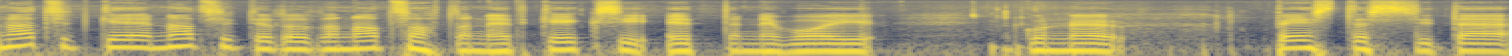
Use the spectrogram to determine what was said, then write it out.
natsit, natsit ja tuota, natsahtaneet keksi, että ne voi, kun ne pestä sitä,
